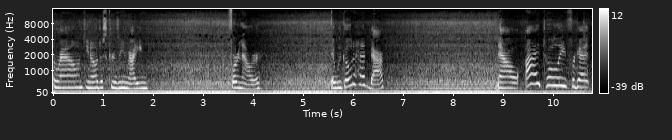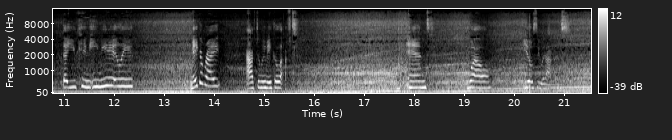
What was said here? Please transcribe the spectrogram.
around, you know, just cruising, riding for an hour. Then we go to head back. Now, I totally forget that you can immediately make a right after we make a left. And, well, you'll see what happens.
